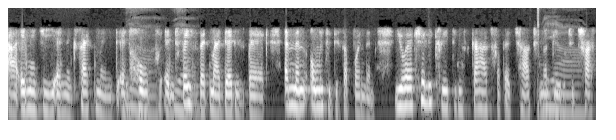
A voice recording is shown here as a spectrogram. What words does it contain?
uh, energy and excitement and yeah, hope and yeah. faith that my dad is back, and then only to disappoint them. You're actually creating scars for the child to not yeah. be able to trust,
